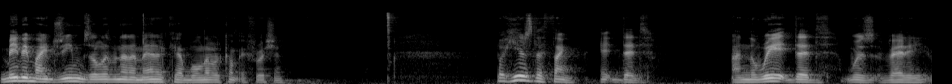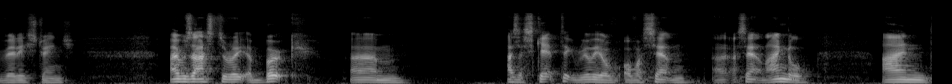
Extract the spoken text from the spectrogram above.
Maybe my dreams of living in America will never come to fruition. But here's the thing: it did and the way it did was very, very strange. I was asked to write a book um, as a skeptic, really, of, of a certain a certain angle, and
